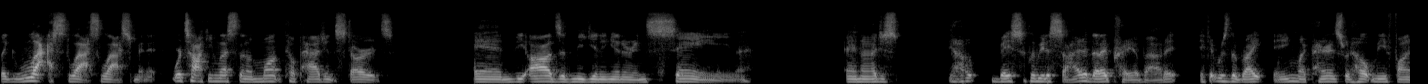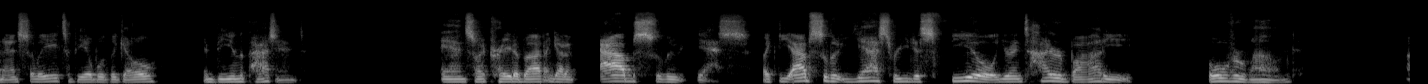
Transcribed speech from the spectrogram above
like last, last, last minute. We're talking less than a month till pageant starts. And the odds of me getting in are insane. And I just, you know, basically we decided that I'd pray about it. If it was the right thing, my parents would help me financially to be able to go and be in the pageant. And so I prayed about it and got an absolute yes. Like the absolute yes, where you just feel your entire body overwhelmed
